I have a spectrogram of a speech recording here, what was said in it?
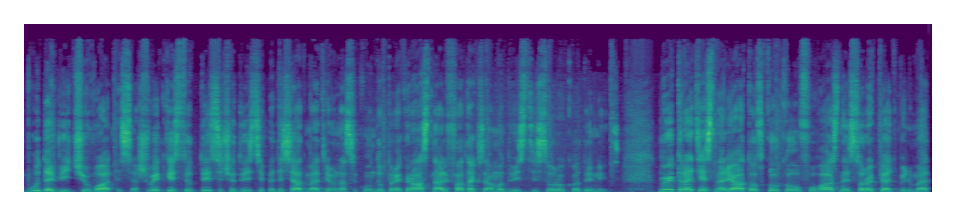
буде відчуватися. Швидкість тут 1250 метрів на секунду прекрасна, альфа так само 240 одиниць. Ну і третій снаряд, осколково-фугасний 45 мм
